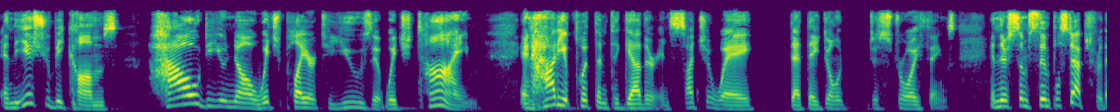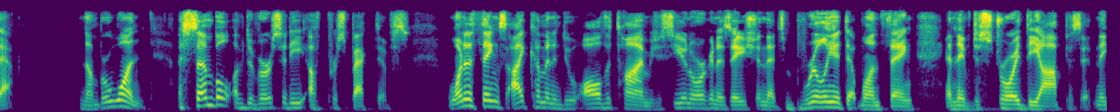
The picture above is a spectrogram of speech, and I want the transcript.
And the issue becomes how do you know which player to use at which time? And how do you put them together in such a way that they don't destroy things? And there's some simple steps for that. Number one, assemble a diversity of perspectives. One of the things I come in and do all the time is you see an organization that's brilliant at one thing and they've destroyed the opposite and they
